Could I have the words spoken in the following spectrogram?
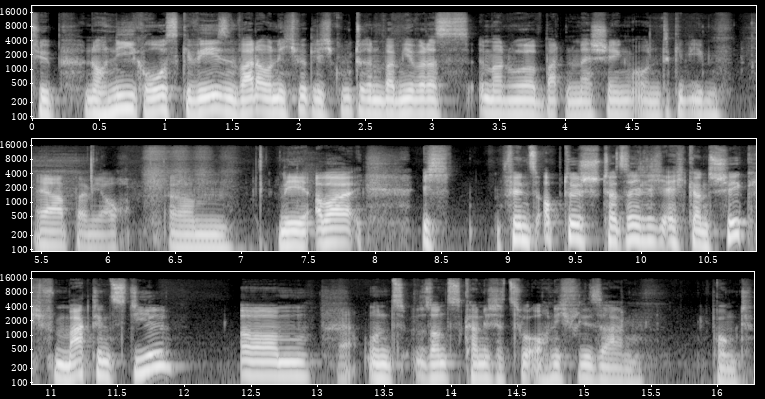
Typ. Noch nie groß gewesen, war da auch nicht wirklich gut drin. Bei mir war das immer nur Button Mashing und gib ihm. Ja, bei mir auch. Ähm, nee, aber ich finde es optisch tatsächlich echt ganz schick. Ich mag den Stil. Ähm, ja. Und sonst kann ich dazu auch nicht viel sagen. Punkt.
